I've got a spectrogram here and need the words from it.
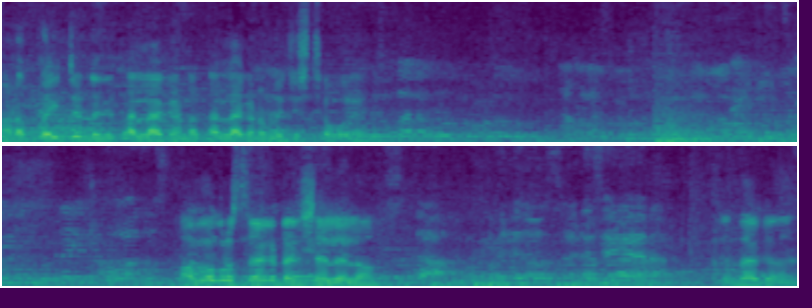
അവിടെ പ്ലേറ്റ് ഉണ്ട് നീ തല്ലാക്കണ്ട തല്ലാക്കണ്ട പ്ലേറ്റ് ഇഷ്ടം പോലെ ഉണ്ട്. അപ്പൊ കുറച്ച് ടെൻഷൻ ഇല്ലല്ലോ. എന്താക്കുന്നത്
